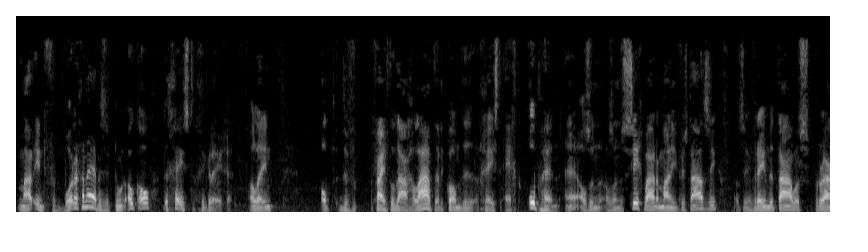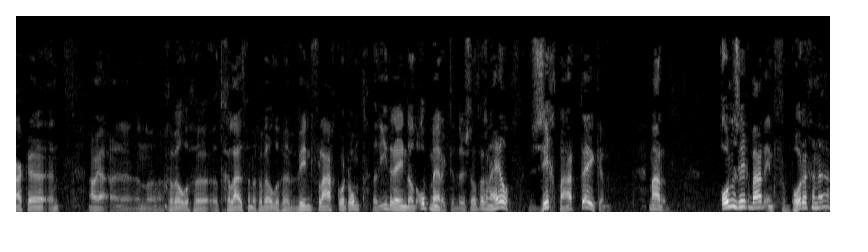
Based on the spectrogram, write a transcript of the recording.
maar in het verborgene hebben ze toen ook al de geest gekregen. Alleen op de vijftig dagen later kwam de geest echt op hen. Hè, als, een, als een zichtbare manifestatie. Dat ze in vreemde talen spraken. En, nou ja, een, geweldige, het geluid van een geweldige windvlaag. Kortom, dat iedereen dat opmerkte. Dus dat was een heel zichtbaar teken. Maar onzichtbaar in het verborgene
